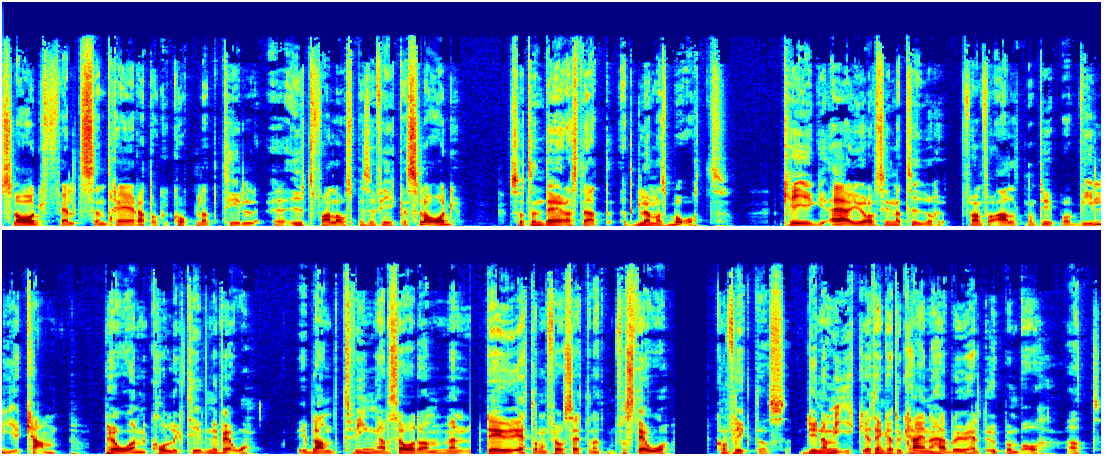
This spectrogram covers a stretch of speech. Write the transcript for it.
slagfältscentrerat och kopplat till eh, utfall av specifika slag, så tenderas det att, att glömmas bort. Krig är ju av sin natur framför allt någon typ av viljekamp på en kollektiv nivå. Ibland tvingad sådan, men det är ju ett av de få sätten att förstå konflikters dynamik. Jag tänker att Ukraina här blir ju helt uppenbar. Att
